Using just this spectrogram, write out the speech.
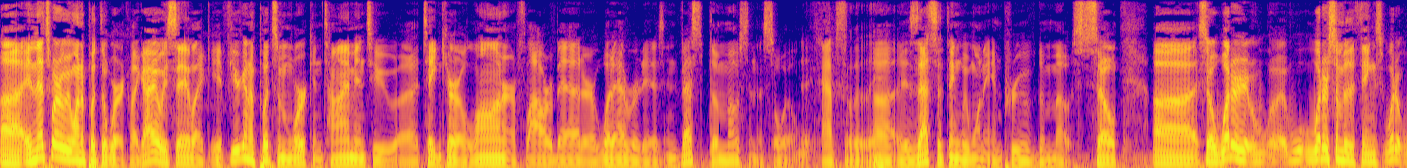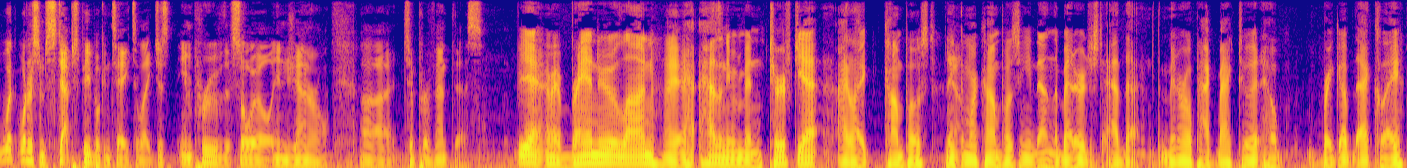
uh, and that's where we want to put the work. Like I always say, like if you're going to put some work and time into uh, taking care of a lawn or a flower bed or whatever it is, invest the most in the soil. Absolutely. Uh, is that's the thing we want to improve the most. So, uh, so what are what are some of the things? What are, what what are some steps people can take to like just improve the soil in general uh, to prevent this? Yeah, I mean, a brand new lawn it hasn't even been turfed yet. I like compost. I think Yeah. the more composting you down, the better. Just add that the mineral pack back to it, help break up that clay.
